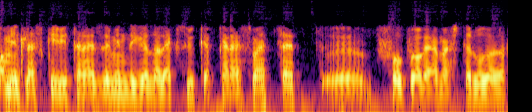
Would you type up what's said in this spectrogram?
Amint lesz kivitelezve, mindig ez a legszűkebb keresztmetszet. Főpolgármester úr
